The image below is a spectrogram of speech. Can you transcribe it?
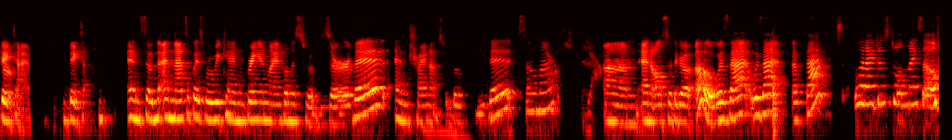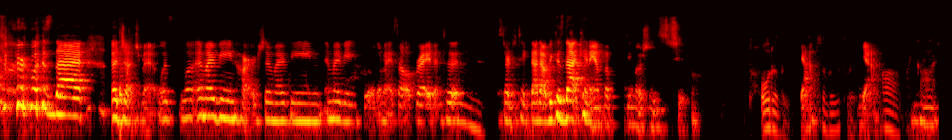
Big time. Big time and so and that's a place where we can bring in mindfulness to observe it and try not to believe it so much. Yeah. um, and also to go oh was that was that a fact what i just told myself or was that a judgment? Was what am i being harsh? Am i being am i being cruel to myself? Right? And to mm. start to take that out because that can amp up the emotions too. Totally. Yeah. Absolutely. Yeah. Oh my mm-hmm. gosh.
